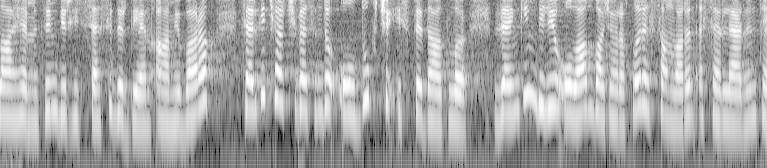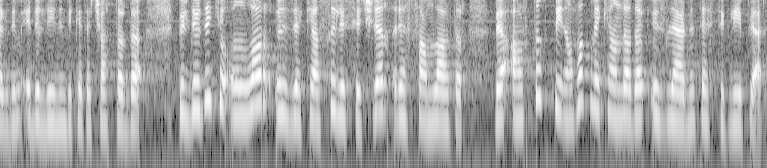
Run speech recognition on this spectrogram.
layihəmizin bir hissəsidir deyən Ami Barak, sərgi çərçivəsində olduqca istedadlı, zəngin biliyi olan bacarıqlı rəssamların əsərlərinin təqdim edildiyini diqqətə çatdırdı. Bildirdi ki, onlar öz zəkası ilə seçilən rəssamlardır və artıq beynəlxalq məkanda da özlərini təsdiqləyiblər.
